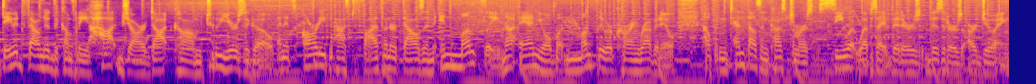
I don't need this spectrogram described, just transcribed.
David founded the company Hotjar.com two years ago, and it's already passed 500,000 in monthly, not annual, but monthly recurring revenue, helping 10,000 customers see what website visitors, visitors are doing.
